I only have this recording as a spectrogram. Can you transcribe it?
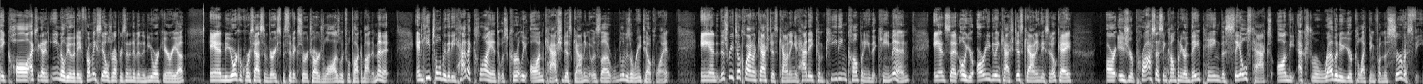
a call, actually, got an email the other day from a sales representative in the New York area and New York, of course, has some very specific surcharge laws, which we'll talk about in a minute. And he told me that he had a client that was currently on cash discounting. It was, uh, I believe, it was a retail client. And this retail client on cash discounting, it had a competing company that came in and said, "Oh, you're already doing cash discounting." They said, "Okay." Are is your processing company are they paying the sales tax on the extra revenue you're collecting from the service fee?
